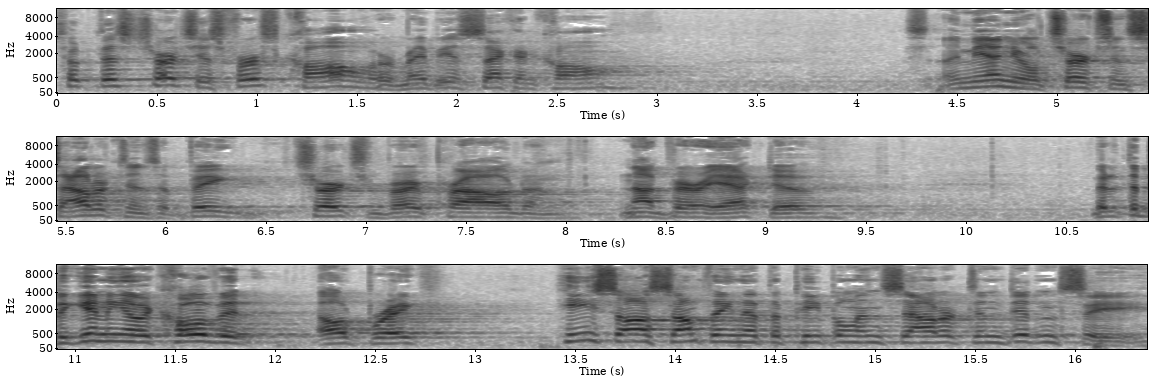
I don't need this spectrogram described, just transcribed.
took this church his first call, or maybe his second call. Emmanuel Church in Souderton is a big church and very proud and not very active. But at the beginning of the COVID outbreak, he saw something that the people in Souderton didn't see.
